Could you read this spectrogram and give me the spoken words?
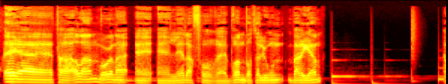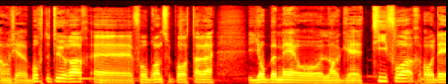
Jeg heter Erlend Vågane. Jeg er leder for Brannbataljonen Bergen. Jeg arrangerer borteturer eh, for Brann-supportere. Jobber med å lage tifoer, og det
